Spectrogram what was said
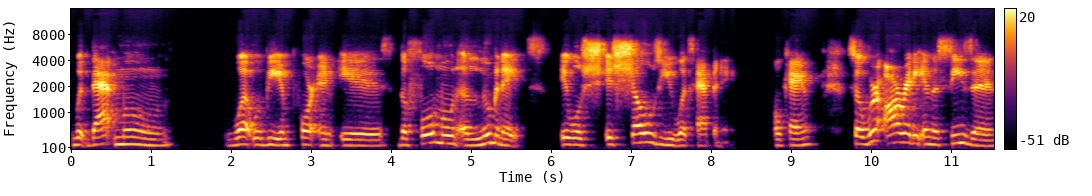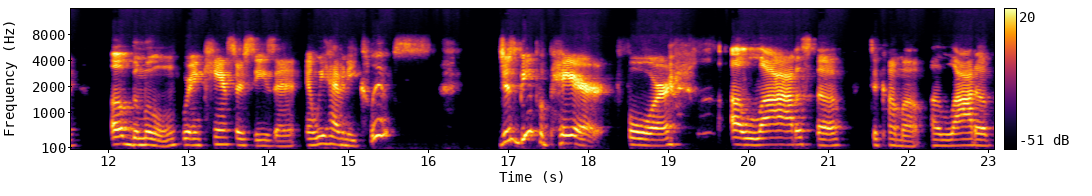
with that moon, what will be important is the full moon illuminates. It will sh- it shows you what's happening. Okay? So we're already in the season of the moon. We're in Cancer season and we have an eclipse. Just be prepared for a lot of stuff to come up, a lot of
